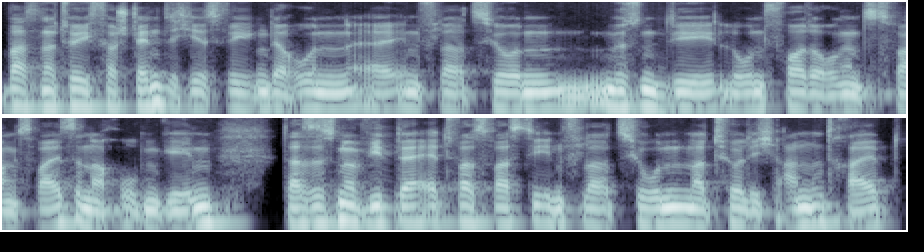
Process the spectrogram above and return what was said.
Was natürlich verständlich ist, wegen der hohen äh, Inflation müssen die Lohnforderungen zwangsweise nach oben gehen. Das ist nur wieder etwas, was die Inflation natürlich antreibt.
